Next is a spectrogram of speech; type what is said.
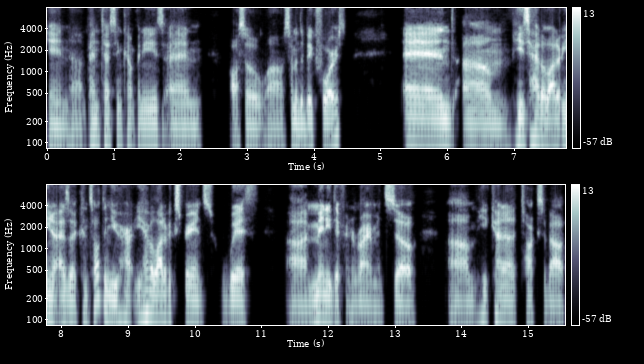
in uh, pen testing companies and also uh, some of the big fours. And um, he's had a lot of, you know, as a consultant, you, ha- you have a lot of experience with uh, many different environments. So um, he kind of talks about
